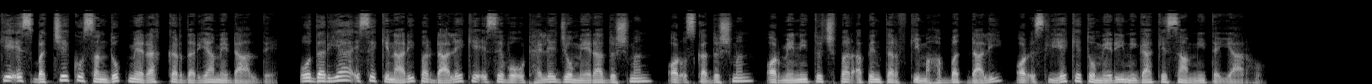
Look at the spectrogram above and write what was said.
کہ اس بچے کو صندوق میں رکھ کر دریا میں ڈال دے۔ وہ دریا اسے کناری پر ڈالے کہ اسے وہ اٹھیلے جو میرا دشمن اور اس کا دشمن اور میں نے تجھ پر اپن طرف کی محبت ڈالی اور اس لیے کہ تو میری نگاہ کے سامنے تیار ہو۔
